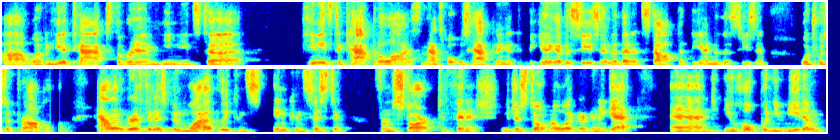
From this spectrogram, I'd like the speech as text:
Uh, when he attacks the rim, he needs to he needs to capitalize, and that's what was happening at the beginning of the season, and then it stopped at the end of the season, which was a problem. Alan Griffin has been wildly cons- inconsistent from start to finish. You just don't know what you're going to get. And you hope when you need him,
